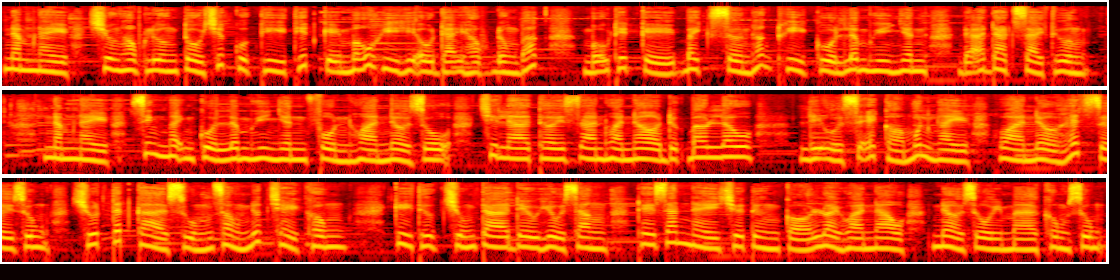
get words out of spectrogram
Năm nay trường học lương tổ chức cuộc thi thiết kế mẫu huy hiệu Đại học Đông Bắc, mẫu thiết kế Bạch Sơn Hắc Thủy của Lâm Huy Nhân đã đạt giải thưởng. Năm nay sinh mệnh của Lâm Huy Nhân phồn hoa nở rộ, chỉ là thời gian hoa nở được bao lâu, liệu sẽ có một ngày hoa nở hết rơi rụng, chút tất cả xuống dòng nước chảy không? Kỳ thực chúng ta đều hiểu rằng thời gian này chưa từng có loài hoa nào nở rồi mà không rụng,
